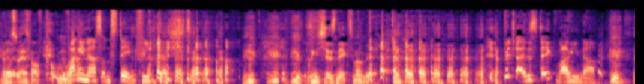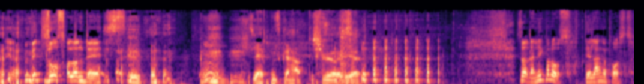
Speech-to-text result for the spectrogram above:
Da muss man erstmal auf kommen. Vaginas und Steak vielleicht. Bring ich das nächste Mal mit. Bitte eine Steak-Vagina. mit Sauce Hollandaise. Sie hätten es gehabt, ich schwöre dir. So, dann leg mal los. Der lange Post.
